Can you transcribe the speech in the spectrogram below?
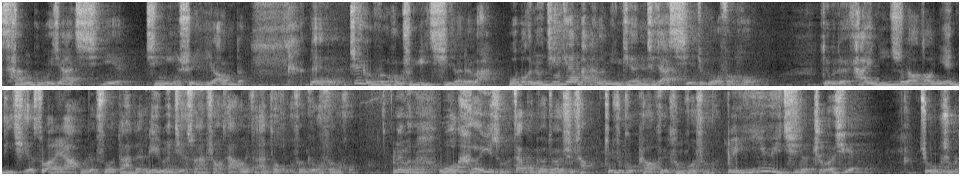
参股一家企业经营是一样的，那这个分红是预期的，对吧？我不可能今天买了，明天这家企业就给我分红，对不对？它一定是要到年底结算呀，或者说它的利润结算的时候，它会按照股份给我分红。那么我可以什么？在股票交易市场，这只股票可以通过什么？对预期的折现，就什么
